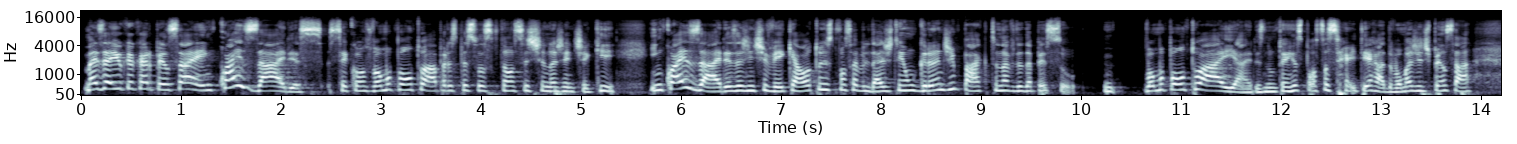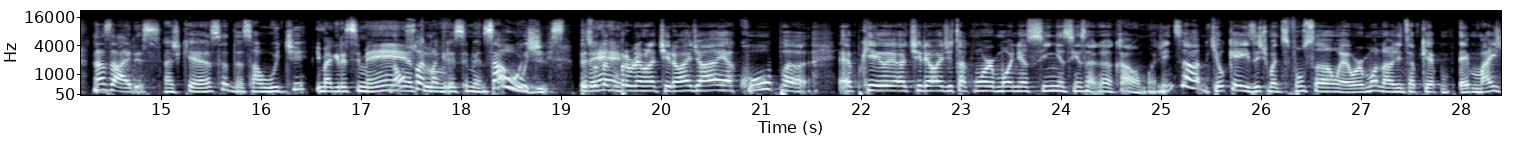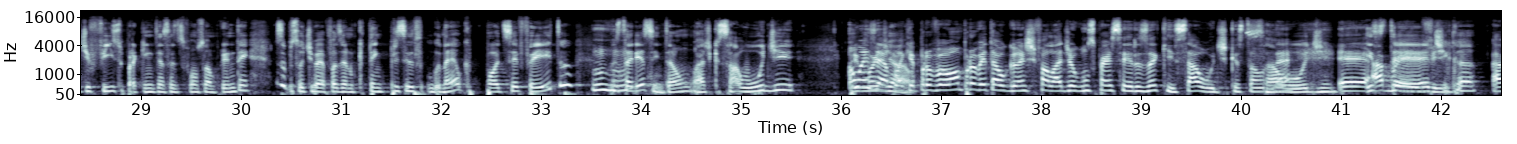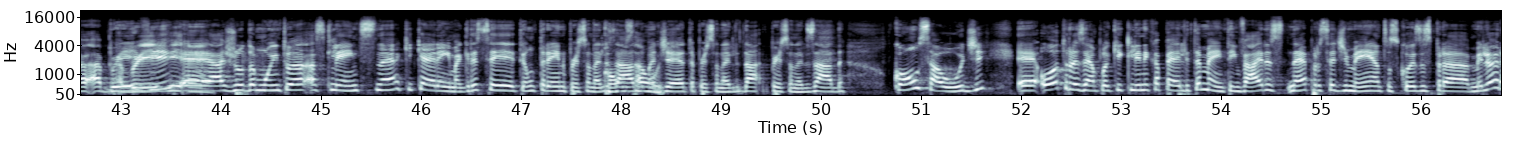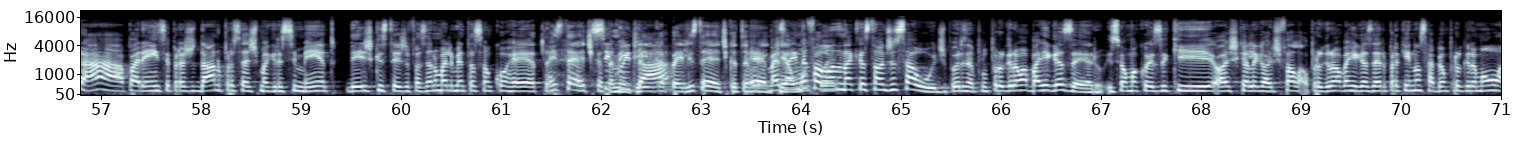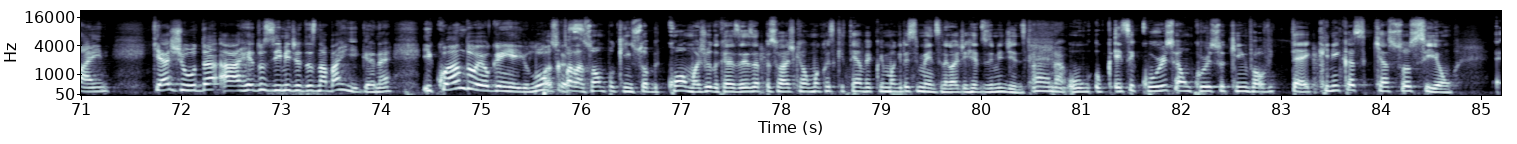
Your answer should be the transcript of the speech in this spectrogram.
Mas aí o que eu quero pensar é em quais áreas, você, vamos pontuar para as pessoas que estão assistindo a gente aqui, em quais áreas a gente vê que a autorresponsabilidade tem um grande impacto na vida da pessoa. Vamos pontuar aí, áreas. Não tem resposta certa e errada. Vamos a gente pensar nas áreas. Acho que é essa, da saúde. Emagrecimento. Não só emagrecimento, saúde. saúde. A pessoa tá com problema na tireoide, ah, é a culpa é porque a tireoide tá com hormônio assim, assim, assim. Calma, a gente sabe que, ok, existe uma disfunção, é hormonal, a gente sabe que é, é mais difícil para quem tem essa disfunção, porque não tem. Se a pessoa estiver fazendo o que tem, precisa, né, o que pode ser feito, uhum. não estaria assim. Então, acho que saúde um exemplo aqui, vamos aproveitar o gancho e falar de alguns parceiros aqui. Saúde, questão, né? Saúde, né? é, estética. A a Brave, a Brave é, é. ajuda muito as clientes, né? Que querem emagrecer, ter um treino personalizado, uma dieta personalizada com saúde. É, outro exemplo aqui, clínica pele também. Tem vários né, procedimentos, coisas para melhorar a aparência, para ajudar no processo de emagrecimento, desde que esteja fazendo uma alimentação correta. A estética também, cuidar. clínica pele estética também. É, mas é ainda falando coisa... na questão de saúde, por exemplo, o programa Barriga Zero. Isso é uma coisa que eu acho que é legal de falar. O programa Barriga Zero, para quem não sabe, é um programa online que ajuda a reduzir medidas na barriga, né? E quando eu ganhei o Lucas... Posso falar só um pouquinho sobre como ajuda? Porque às vezes a pessoa acha que é alguma coisa que tem a ver com emagrecimento, esse negócio de reduzir medidas. Ah, O, o, esse curso é um curso que envolve técnicas que associam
